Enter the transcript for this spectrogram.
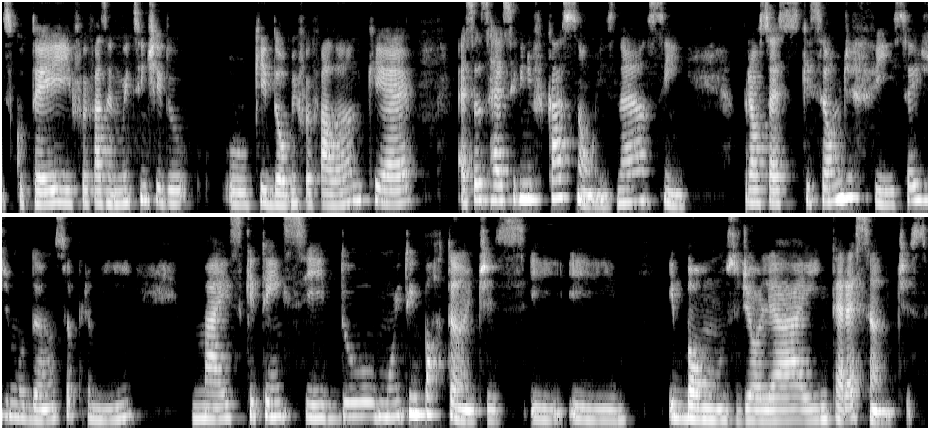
escutei e foi fazendo muito sentido o que Domi foi falando, que é essas ressignificações, né? Assim, processos que são difíceis de mudança para mim, mas que têm sido muito importantes e, e, e bons de olhar e interessantes.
